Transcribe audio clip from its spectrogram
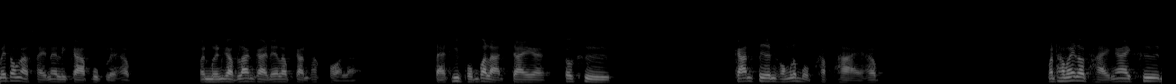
ไม่ต้องอาศัยนาฬิกาปลุกเลยครับ มันเหมือนกับร่างกายได้รับการพักผ่อนแล้ว แต่ที่ผมประหลาดใจอะก็คือ การเตือนของระบบขับถ่ายครับ มันทำให้เราถ่ายง่ายขึ้น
